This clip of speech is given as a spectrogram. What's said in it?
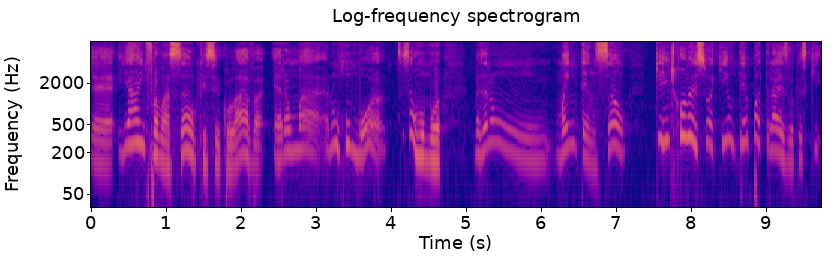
é, e a informação que circulava era, uma, era um rumor, não sei se é um rumor, mas era um, uma intenção que a gente conversou aqui um tempo atrás, Lucas, que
